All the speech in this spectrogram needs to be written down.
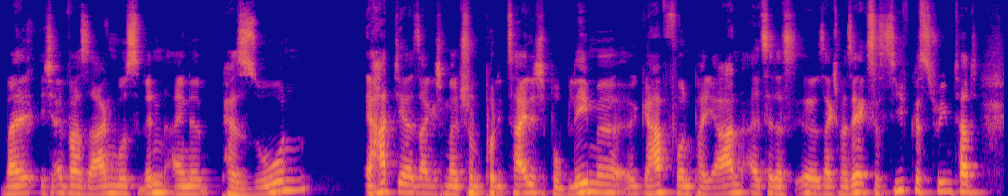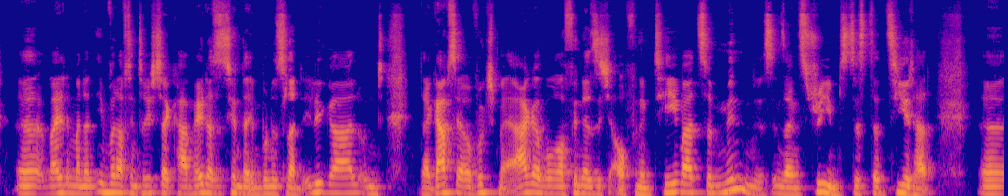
Weil ich einfach sagen muss, wenn eine Person er hat ja, sage ich mal, schon polizeiliche Probleme äh, gehabt vor ein paar Jahren, als er das, äh, sage ich mal, sehr exzessiv gestreamt hat, äh, weil man dann irgendwann auf den Trichter kam, hey, das ist hier in deinem Bundesland illegal. Und da gab es ja auch wirklich mal Ärger, woraufhin er sich auch von dem Thema zumindest in seinen Streams distanziert hat, äh,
